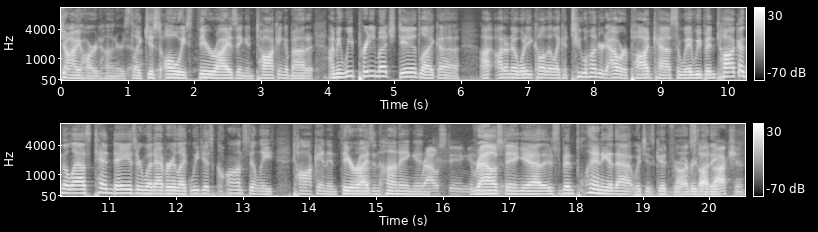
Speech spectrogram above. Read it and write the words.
diehard hunters, Yeah. like just always theorizing and talking about it. I mean, we pretty much did like a, I, I don't know, what do you call it, like a 200 hour podcast the way we've been talking the last 10 days or whatever. Like we just constantly talking and theorizing hunting and Rousting. And, rousting. Yeah, there's been plenty of that, which is good for Non-stop everybody. action.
